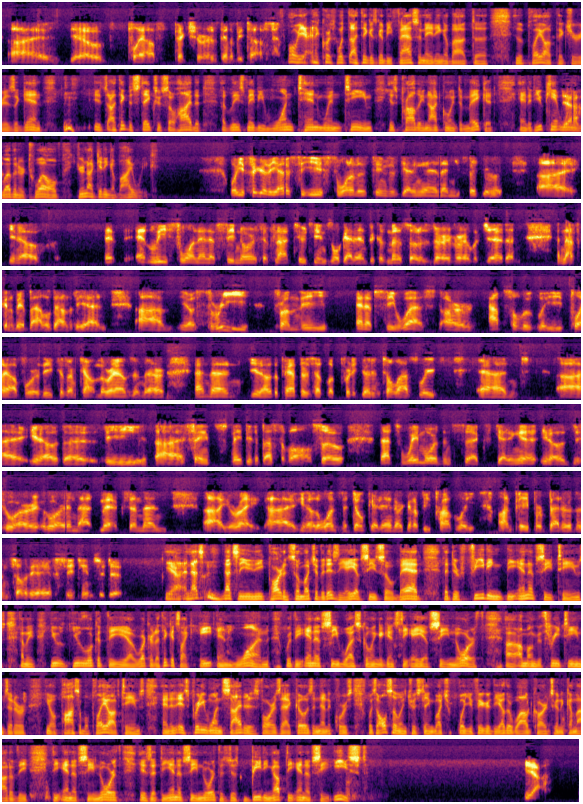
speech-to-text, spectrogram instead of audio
uh, you know, playoff picture is going to be tough. Oh yeah, and of course, what I think is going to be fascinating about uh, the playoff picture is again, is I think the stakes are so high that at least maybe one 10 win team is probably not going to make it, and if you can't win Yeah. 11 or 12, you're not getting a bye week. Well, you figure the NFC East, one of those teams is getting in, and you figure, uh, you know, at, at least one NFC North, if not two teams, will get in because Minnesota is very, very legit, and and that's going to be a battle down to the end. Um, you know, three from the NFC West are absolutely playoff worthy because I'm counting the Rams in there, and then you know the Panthers have looked pretty good until last week, and uh, you know the the uh, Saints may be the best of all. So that's way more than six getting it. You know who are who are in that mix, and then. Uh, you're right. Uh, you know, the ones that don't get in are going to be probably on paper better than some of the AFC teams who do. Yeah, and that's that's the unique part, and so much of it is the AFC is so bad that they're feeding the NFC teams. I mean, you you look at the uh, record; I think it's like eight and one with the NFC West going against the AFC North uh, among the three teams that are you know possible playoff teams, and it, it's pretty one-sided as far as that goes. And then, of course, what's also interesting, what you figure the other wild card is going to come out of the the NFC North is that the NFC North is just beating up the NFC East. Yeah,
